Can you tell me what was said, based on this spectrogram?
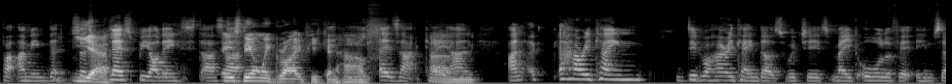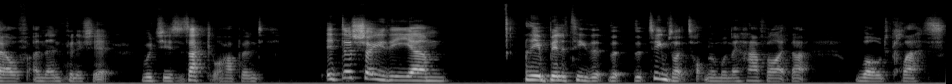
But I mean, so Yeah. let's be honest. It's a- the only gripe you can have. exactly, Um, and and uh, Harry Kane did what Harry Kane does, which is make all of it himself and then finish it, which is exactly what happened. It does show you the um the ability that, that, that teams like Tottenham when they have like that world class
